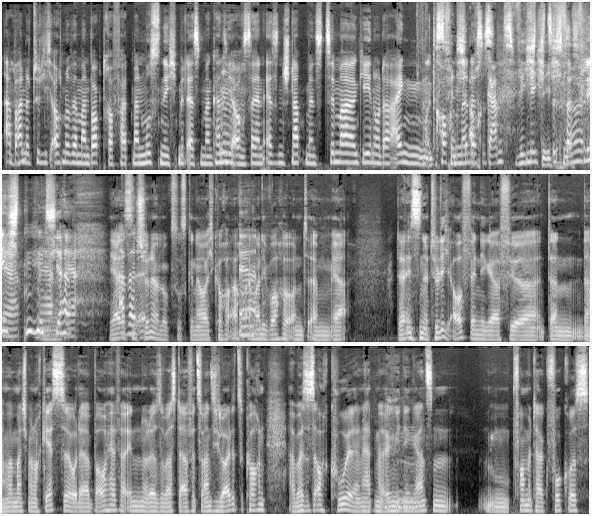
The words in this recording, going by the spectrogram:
aber mhm. natürlich auch nur, wenn man Bock drauf hat. Man muss nicht mitessen. Man kann sich mhm. auch sein Essen schnappen, ins Zimmer gehen oder eigen das kochen. Ne? Das ist ganz wichtig. Nichts ist ne? verpflichtend. Ja, ja, ja. das aber, ist ein schöner Luxus, genau. Ich koche auch einmal die Woche und ähm, ja. Da ist es natürlich aufwendiger für, dann, da haben wir manchmal noch Gäste oder BauhelferInnen oder sowas da für 20 Leute zu kochen. Aber es ist auch cool. Dann hat man irgendwie mhm. den ganzen Vormittag Fokus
